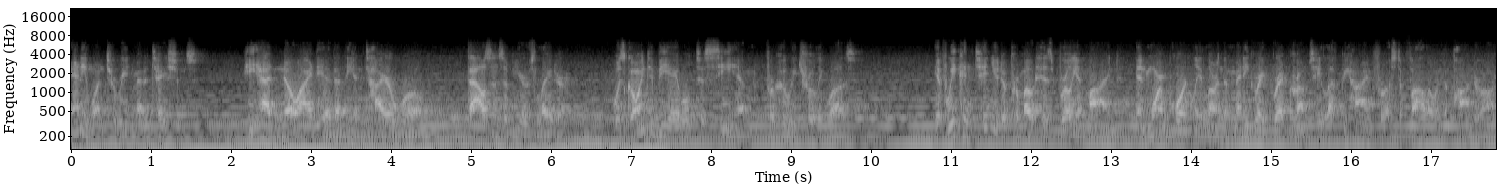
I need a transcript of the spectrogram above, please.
anyone to read Meditations. He had no idea that the entire world, thousands of years later, was going to be able to see him for who he truly was. If we continue to promote his brilliant mind, and more importantly learn the many great breadcrumbs he left behind for us to follow and to ponder on,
